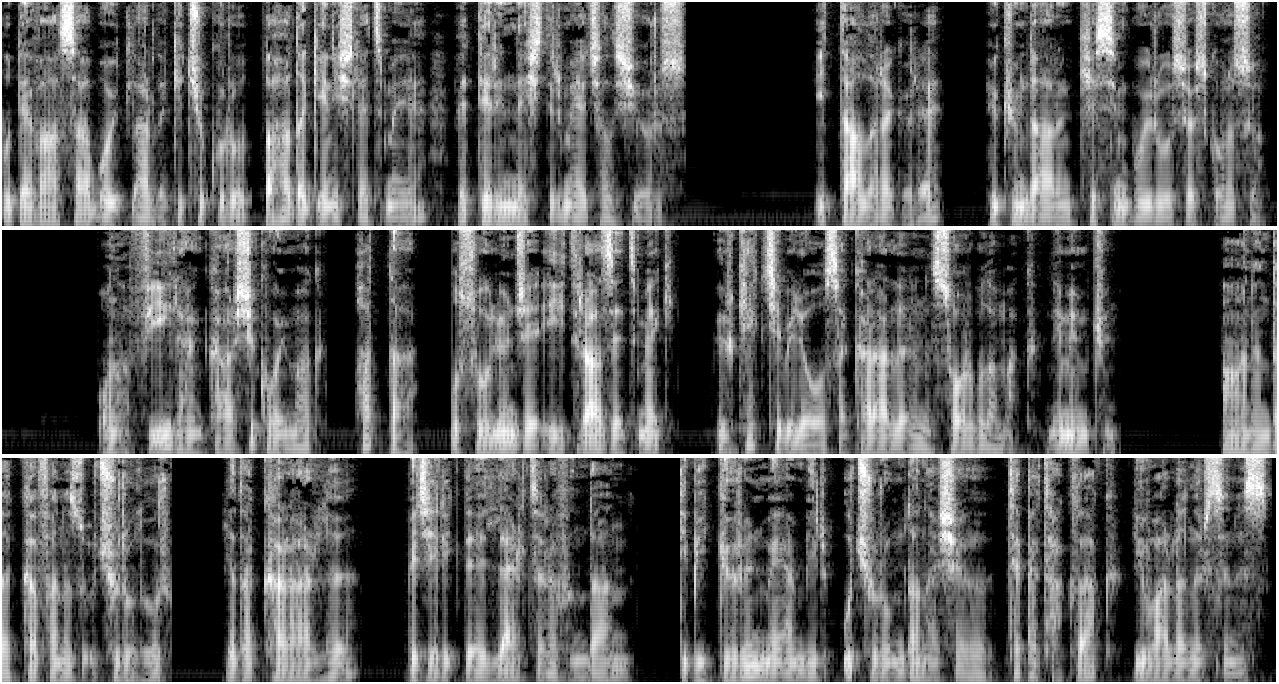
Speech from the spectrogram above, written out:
bu devasa boyutlardaki çukuru daha da genişletmeye ve derinleştirmeye çalışıyoruz. İddialara göre hükümdarın kesin buyruğu söz konusu. Ona fiilen karşı koymak, hatta usulünce itiraz etmek, ürkekçe bile olsa kararlarını sorgulamak ne mümkün. Anında kafanız uçurulur ya da kararlı, becerikli eller tarafından dibi görünmeyen bir uçurumdan aşağı tepe taklak yuvarlanırsınız.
